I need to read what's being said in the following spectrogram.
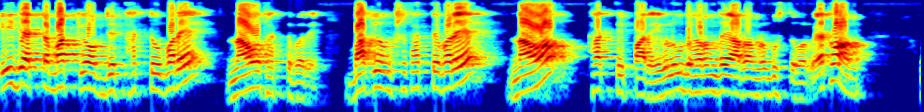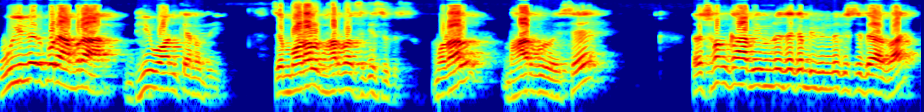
এই যে একটা বাক্যে অবজেক্ট থাকতেও পারে, নাও থাকতে পারে। বাকি অংশ থাকতে পারে, নাও থাকতে পারে। এগুলো উদাহরণ দিয়ে আরও আমরা বুঝতে পারব। এখন, উইলের পরে আমরা ভি ওয়ান কেন দিই? যে মডাল ভার্ব আছে কিছু কিছু। মডাল ভার্ব রয়েছে। সংখ্যা বিভিন্ন জায়গায় বিভিন্ন কিছু দেওয়া যায়।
